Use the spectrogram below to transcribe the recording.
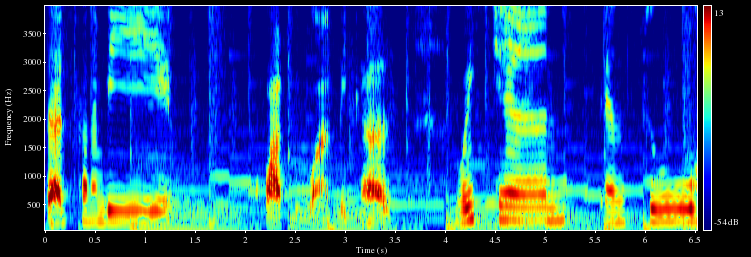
that's gonna be classic one because risking into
